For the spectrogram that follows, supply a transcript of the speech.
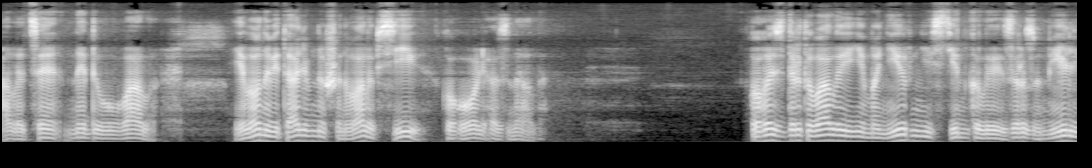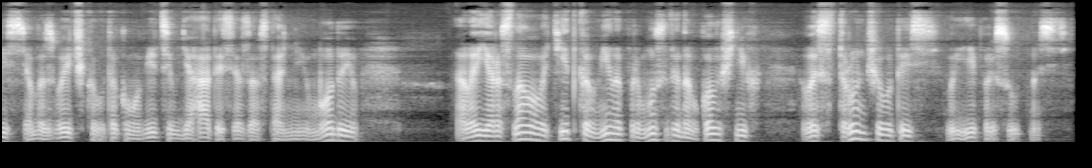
але це не дивувало. Ілону Віталівну шанували всі, кого Ольга знала. Когось здратували її манірність, інколи зрозумілість або звичка у такому віці вдягатися за останньою модою, але Ярославова тітка вміла примусити навколишніх виструнчуватись у її присутності.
